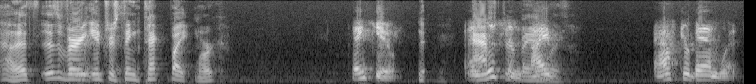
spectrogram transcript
Ah, that's this is a very interesting tech bite, Mark. Thank you. And After listen, bandwidth. I after bandwidth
